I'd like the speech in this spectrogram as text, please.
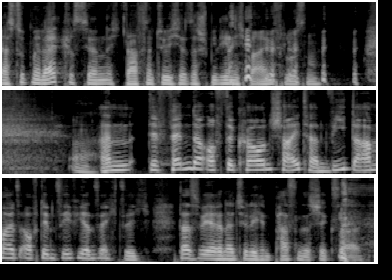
Ja, es tut mir leid, Christian. Ich darf natürlich jetzt das Spiel hier nicht beeinflussen. An Defender of the Crown scheitern, wie damals auf dem C64. Das wäre natürlich ein passendes Schicksal.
